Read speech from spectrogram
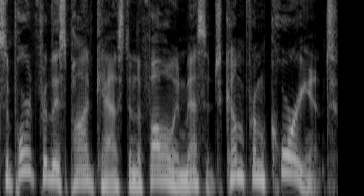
Support for this podcast and the following message come from Corient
